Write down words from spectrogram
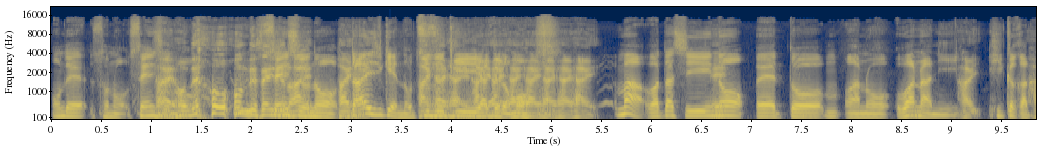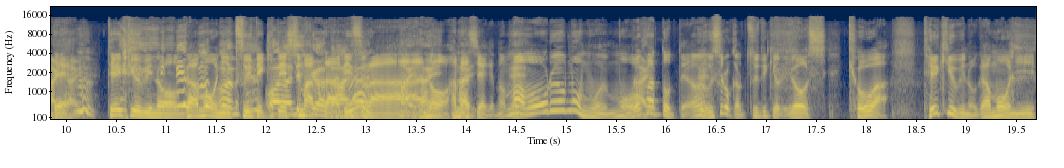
ほんでその先週の、先先週の大事件の続きやけども。まあ私のえーっとあの罠にはい引っかかって定休日の蒲生についてきてしまったリスナーの話やけどまあ俺はもうもうもう分かっとってうん後ろからついてきよるよし今日は定休日の蒲生に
